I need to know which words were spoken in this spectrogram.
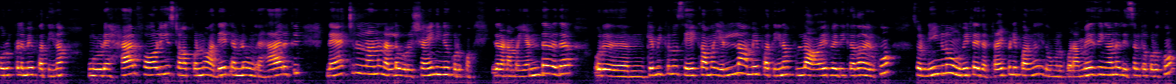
பொருட்களுமே பார்த்தீங்கன்னா உங்களுடைய ஹேர் ஃபாலையும் ஸ்டாப் பண்ணும். அதே டைமில் உங்கள் ஹேருக்கு நேச்சுரலான நல்ல ஒரு ஷைனிங்கும் கொடுக்கும். இதில் நம்ம எந்த வித ஒரு கெமிக்கலும் சேர்க்காமல் எல்லாமே பார்த்தீங்கன்னா ஃபுல்லாக ஆயுர்வேதிக்காக தான் இருக்கும். ஸோ நீங்களும் உங்கள் வீட்டில் இதை ட்ரை பண்ணி பாருங்கள் இது உங்களுக்கு ஒரு அமேசிங்கான ரிசல்ட்டை கொடுக்கும்.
